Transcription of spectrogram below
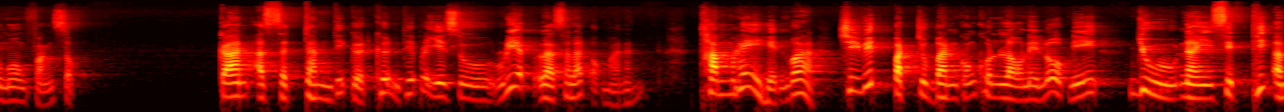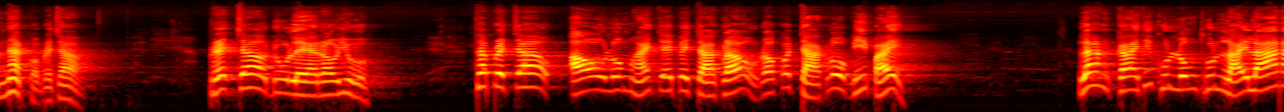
อุโมงค์ฝังศพ การอัศจรรย์ที่เกิดขึ้นที่พระเยซูเรียกลาซารัสออกมานั้นทำให้เห็นว่าชีวิตปัจจุบันของคนเราในโลกนี้อยู่ในสิทธิอำนาจของพระเจ้า พระเจ้าดูแลเราอยู่ ถ้าพระเจ้าเอาลมหายใจไปจากเรา เราก็จากโลกนี้ไป ร่างกายที่คุณลงทุนหลายล้าน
